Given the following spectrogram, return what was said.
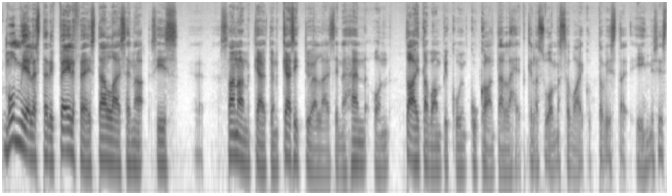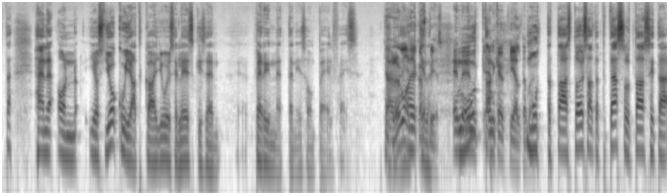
mun mielestäni Paleface tällaisena siis eh, sanankäytön käsityöläisenä hän on taitavampi kuin kukaan tällä hetkellä Suomessa vaikuttavista ihmisistä. Hän on, jos joku jatkaa Juise Leskisen eh, perinnettä, niin se on Paleface. Hän on lahjakas mies. En, mutta, en, en käy kieltämään. Mutta taas toisaalta, että tässä on taas sitä,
